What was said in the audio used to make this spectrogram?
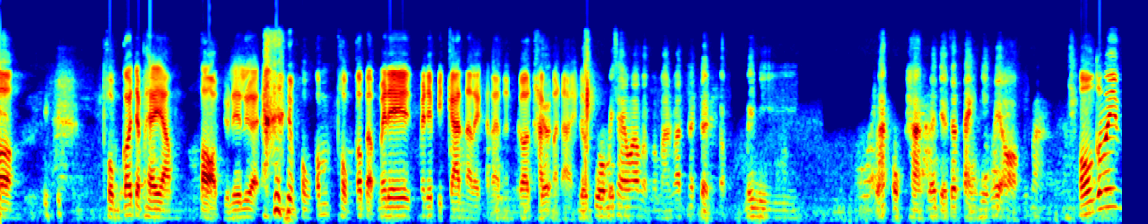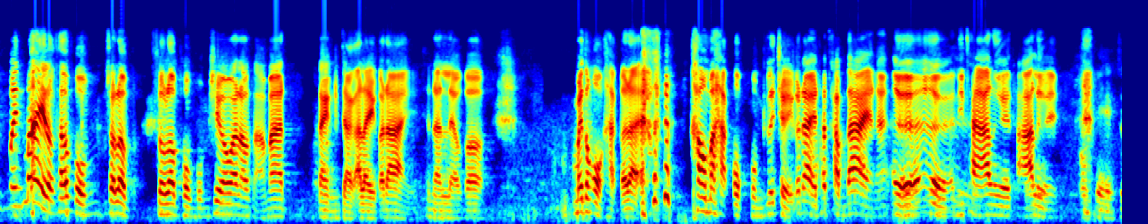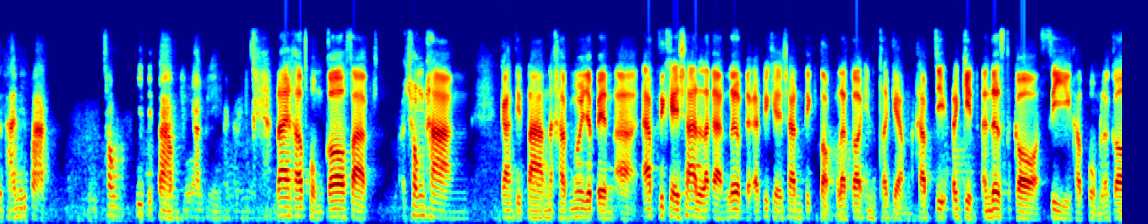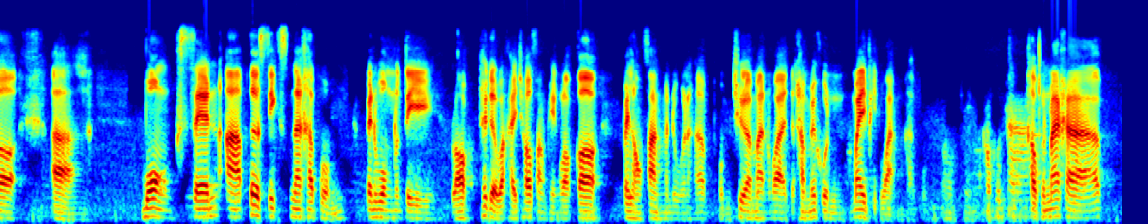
ผมก็จะพยายามตอบอยู่เรื่อยๆ ผมก็ผมก็แบบไม่ได้ไม่ได้ปิดกั้นอะไรขนาดนั้นก็ทักมาได้ เดี๋ยวกลัวไม่ใช่ว่าแบบประมาณว่าถ้าเกิดแบบไม่มีรักอกหักแล้วเดี๋ยวจะแต่งเพลงไม่ออกหรือเปล่าผมก็ไม่ไม่ไม่หรอกครับ ผมสำหรับสำหรับผมผมเชื่อว่าเราสามารถแต่งจากอะไรก็ได้ ฉะนั้นแล้วก็ไม่ต้องอกหักก็ได้ เข้ามาหักอกผมเฉยๆก็ได้ ถ้าทำได้นะเออเอออันนี้ท้าเลยท้าเลย โอเค สุดท้ายนี้ฝาก ช่องที่ติดตามทั้งงานเพลงทั้งอะไรอย่างเงี้ยได้ครับผมก็ฝากช่องทางการติดตามนะครับไม่ว่าจะเป็นอ่าแอปพลิเคชันละกันเริ่มจากแอปพลิเคชัน TikTok แล้วก็ Instagram นะครับจิรกิจ underscore c ครับผมแล้วก็อ่าวง Sense After Six นะครับผมเป็นวงดนตรีร็อก ถ้าเกิดว่าใครชอบฟังเพลงร็อกก็ไปลองฟังกันดูนะครับ ผมเชื่อมั่นว่าจะทำให้คุณไม่ผิดหวังครับผมโอเคขอบคุณครับขอบคุณมากครับ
